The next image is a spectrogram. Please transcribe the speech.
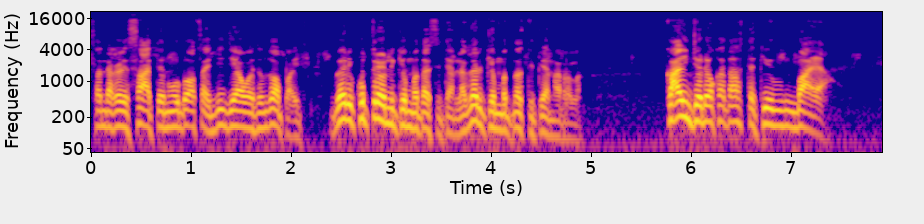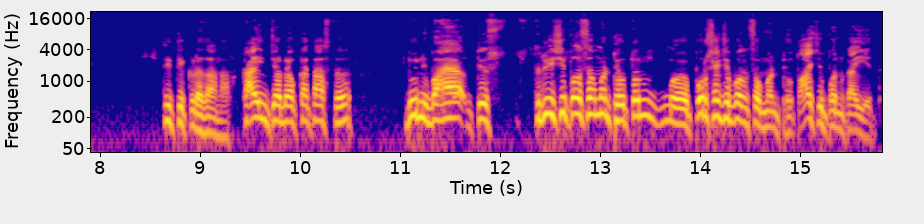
संध्याकाळी सात ते नऊ डोसायची जेवायचं आणि झोपायची. घरी कुत्र्यावनी किंमत असते त्यांना घरी किंमत नसते पेनाराला काहींच्या डोक्यात असतं की बाया ती तिकडं जाणार. काहींच्या डोक्यात असतं दोन्ही बाया ते स्त्रीशी पण संबंध ठेवतो आणि, पुरुषाशी पण संबंध ठेवतो. अशी पण काही येत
